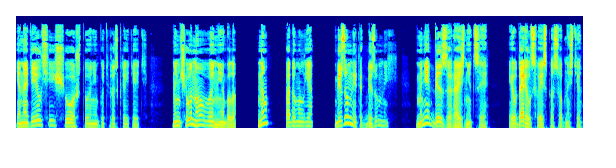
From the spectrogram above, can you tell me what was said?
я надеялся еще что-нибудь разглядеть, но ничего нового не было. «Ну», — подумал я, — «безумный так безумный, мне без разницы», и ударил своей способностью.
